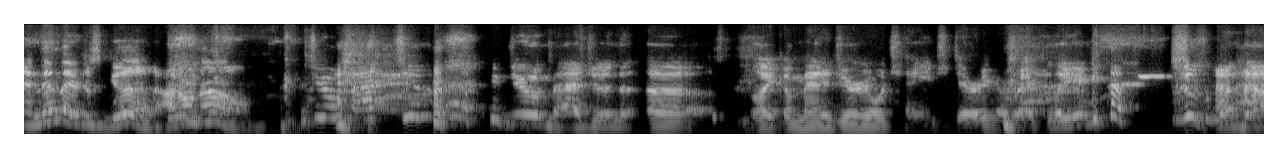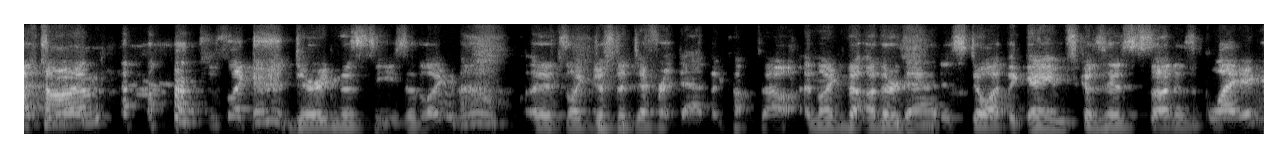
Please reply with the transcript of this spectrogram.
and then they're just good. I don't know. Could you imagine? could you imagine uh like a managerial change during a rec league? just At halftime, just like during the season, like it's like just a different dad that comes out, and like the other dad is still at the games because his son is playing.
